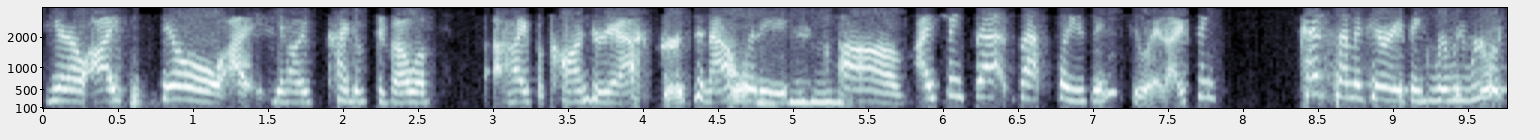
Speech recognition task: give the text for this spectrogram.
you know, I still, I, you know, I've kind of developed a hypochondriac personality. Mm-hmm. Um, I think that that plays into it. I think Pet Sematary, I think, really ruined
